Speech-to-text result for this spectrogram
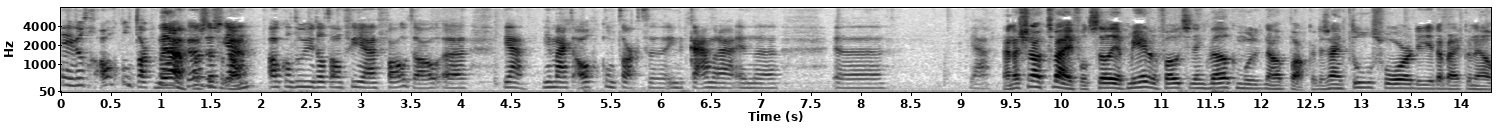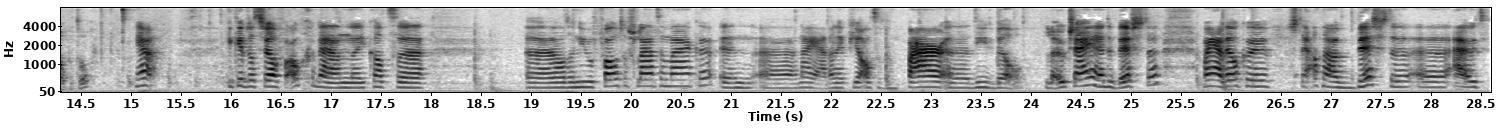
Ja, je wilt toch oogcontact Ja, maken? was dus dat ja, dan? ook al doe je dat dan via een foto. eh, ja, je maakt oogcontact eh, in de camera en ja. Nou, en als je nou twijfelt, stel je hebt meerdere foto's en denkt welke moet ik nou pakken. Er zijn tools voor die je daarbij kunnen helpen, toch? Ja, ik heb dat zelf ook gedaan. Ik had, eh eh, hadden nieuwe foto's laten maken. En eh, nou ja, dan heb je altijd een paar die wel leuk zijn, hè, de beste. Maar ja, welke straalt nou het beste uit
